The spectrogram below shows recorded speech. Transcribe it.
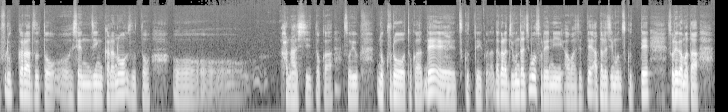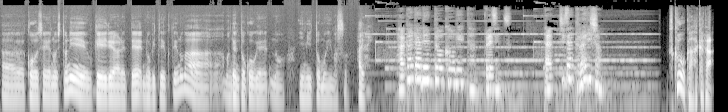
古くからずっと先人からのずっと話とかそういうの苦労とかで、えー、作っていくだから自分たちもそれに合わせて新しいもの作ってそれがまたあ後世の人に受け入れられて伸びていくというのが、まあ、伝統工芸の意味と思います。はい、はい、博多伝統工芸館プレゼンツタッチザトラディション福岡博多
